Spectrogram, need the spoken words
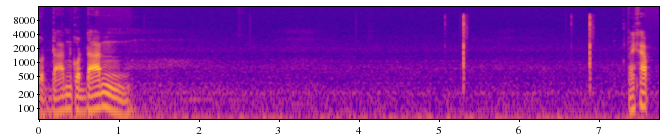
กดดันกดดัน ไปครับ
